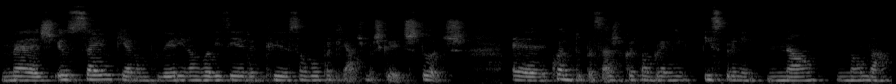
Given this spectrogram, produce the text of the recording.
mas eu sei o que é não poder e não vou dizer que só vou partilhar os meus créditos todos. Uh, quando tu passares o cartão para mim, isso para mim não, não dá.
